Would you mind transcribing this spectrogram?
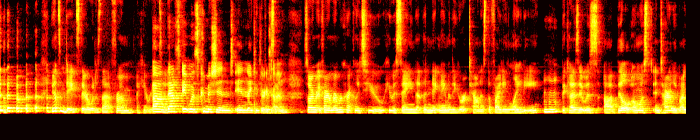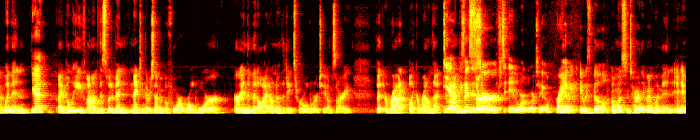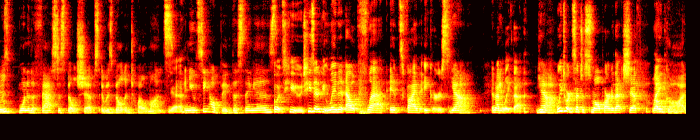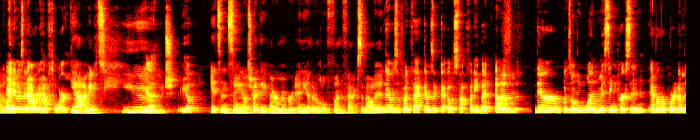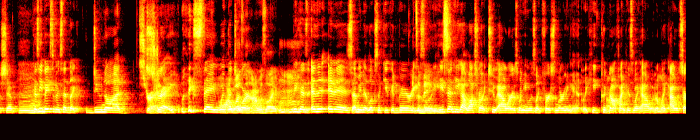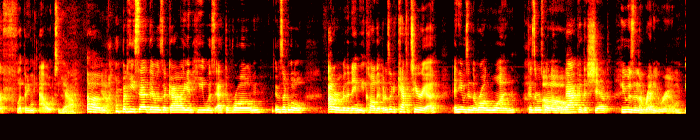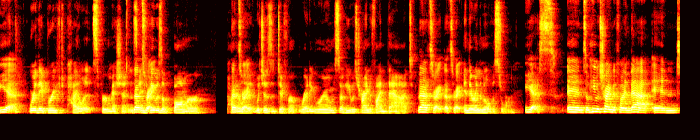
You had some dates there. What is that from? I can't read. um, that's it was commissioned in 1937. So I, if I remember correctly, too, he was saying that the nickname of the Yorktown is the Fighting Lady Mm-hmm. because it was uh, built almost entirely by women. Yeah. I believe um, this would have been 1937 before World War or in the middle. I don't know the dates for World War II. I'm sorry, but around like around that time. Yeah, because it served. in World War II. Right. Yep. Mm-hmm. It was built almost entirely by women, and it was one of the fastest built ships. It was built in 12 months. Yeah. And you see how big this thing is. Oh, it's huge. He said if you laid it out flat, it's five acres. Yeah. And I believe that. Yeah. We toured such a small part of that ship. Like oh God. Like, and it was an hour and a half tour. yeah. I mean, it's huge. Yep. It's insane. I was trying to think if I remembered any other little fun facts about it. There was a fun fact. There was a guy, oh, it's not funny, but um, there was only one missing person ever reported on the ship because he basically said like, do not Mm. Stray. stray, like stay with Oh, the I wasn't. I was like, Mm-mm. because and it, it is. I mean, it looks like you could very It's easily. He said he got lost for like two hours when he was like first learning it. Like he could not find his way out, and I'm like, I would start flipping out. yeah. Um, yeah. But he said there was a guy and he was at the wrong. It was like a little. I don't remember the name he called it, but it was like a cafeteria, and he was in the wrong one because there was one on Oh. the back of the ship. He was in the ready room Yeah, where they briefed pilots for missions. That's and he right. was a bomber pilot, That's right. which is a different ready room. So he was trying to find that. that's right. That's right. And they were in the middle of a storm. Yes, and so he was trying to find that, and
